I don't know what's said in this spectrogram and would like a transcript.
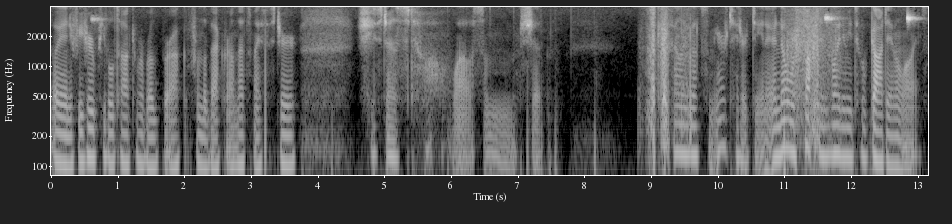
Oh, yeah, and if you hear people talking about Brock from the background, that's my sister. She's just. Oh, wow, some shit. Okay, finally got some irritator DNA. And no one fucking invited me to a goddamn alliance.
